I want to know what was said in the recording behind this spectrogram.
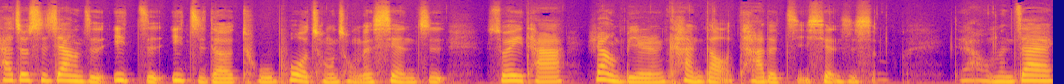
他就是这样子一直一直的突破重重的限制，所以他让别人看到他的极限是什么。对啊，我们在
